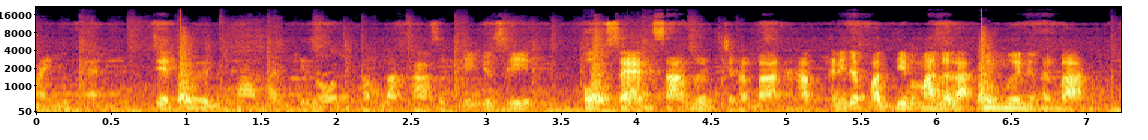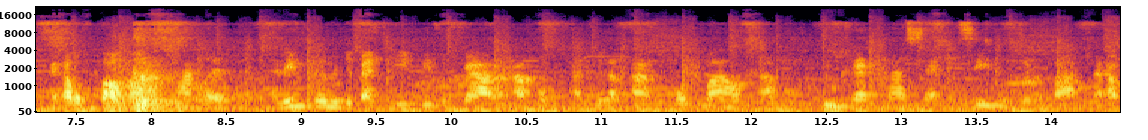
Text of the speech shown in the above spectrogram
มล์อยู่แค่75,000กิโลนะครับ ราคาสุทธิอยู่ที่ 637,000 บาทนะครับ อันนี้จะผ่อนที่ประมาณเดือนละ11,000 บาทนะครับผมต่อมาข้างเลย อันนี้เป็นตัว 1.8T ปี 19 นะครับผม อันนี้ราคาโคตรว้าวครับ อยู่แค่547,000 บาทนะครับ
